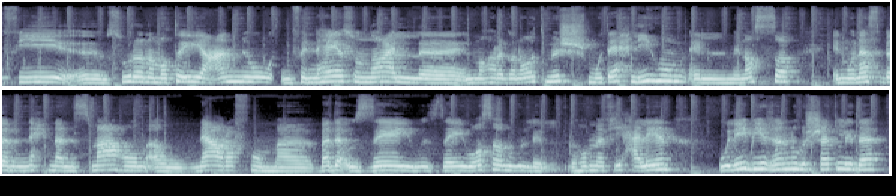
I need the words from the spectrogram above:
في آه، صورة نمطية عنه وفي النهاية صناع المهرجانات مش متاح ليهم المنصة المناسبة إن إحنا نسمعهم أو نعرف هم بدأوا إزاي وإزاي وصلوا للي هم فيه حاليا وليه بيغنوا بالشكل ده؟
